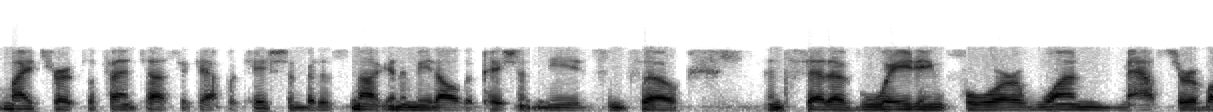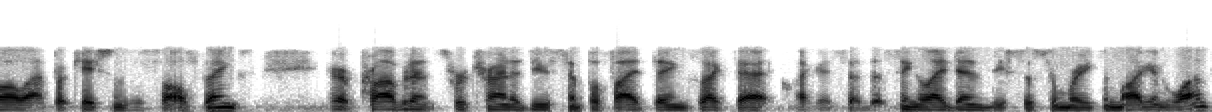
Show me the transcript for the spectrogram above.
my MyChart's a fantastic application, but it's not going to meet all the patient needs. And so, instead of waiting for one master of all applications to solve things, here at Providence, we're trying to do simplified things like that. Like I said, the single identity system where you can log in once,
